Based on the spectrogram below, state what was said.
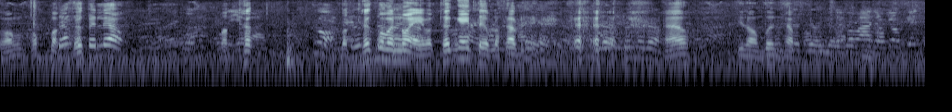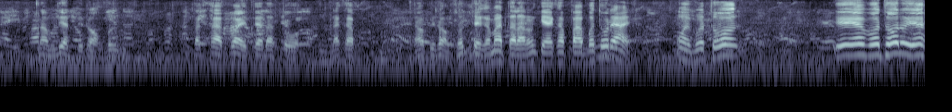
สองหกบักเดี๋ยวเถิก็กเป็นแล้วบักเถิก บักเถิกว่ามันหน่อยบักเถิกง่ายเติบหรอกครับนี่เอาพี่น้องเบิ้งครับนำเลียดพี่น้องเบิ้งราคาควายแต่ละตัวนะครับเอาพี่น้องสนใจกันมาตลาดน้องแกครับฝากเบอร์โทรได้โอ้ยเบอร์โทรเอ๊ะเบอร์โทรด้วยเอ๊ะ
